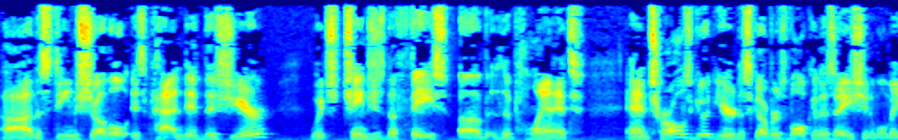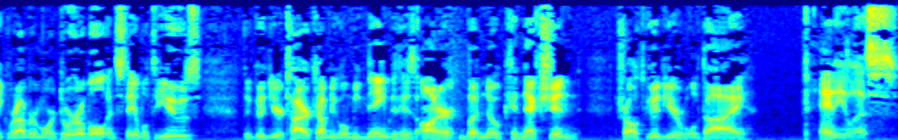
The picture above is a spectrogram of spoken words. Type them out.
Uh, the steam shovel is patented this year, which changes the face of the planet. And Charles Goodyear discovers vulcanization and will make rubber more durable and stable to use. The Goodyear Tire Company will be named in his honor, but no connection. Charles Goodyear will die penniless.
